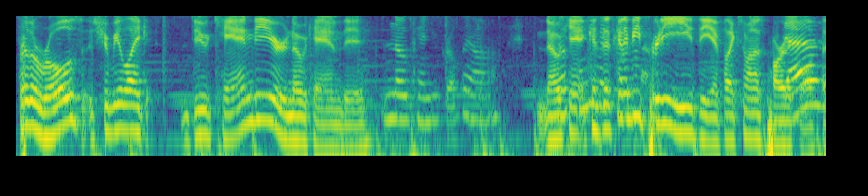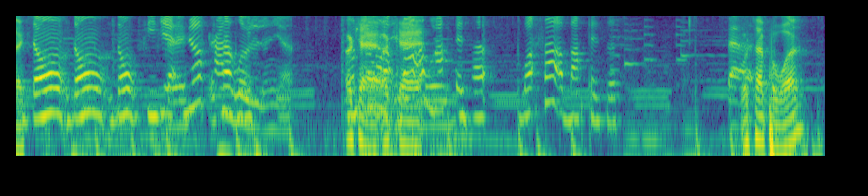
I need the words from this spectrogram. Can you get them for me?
for the rules, should we like do candy or no candy? No candy girl, Bayana. No, No candy, candy because it's gonna be sense. pretty easy if like someone has particle Dad, effects. don't, don't, don't FIFA. Yeah, no it's not loaded in yet. Okay, okay. it's What not map is that? What sort of map is this? bad. What type of what?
